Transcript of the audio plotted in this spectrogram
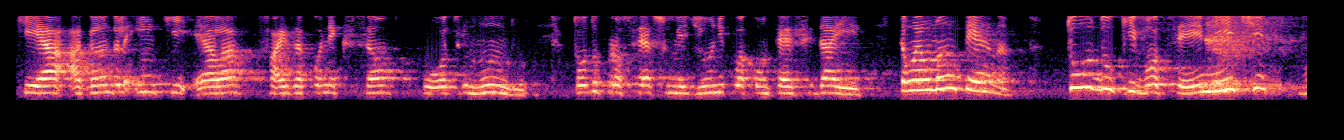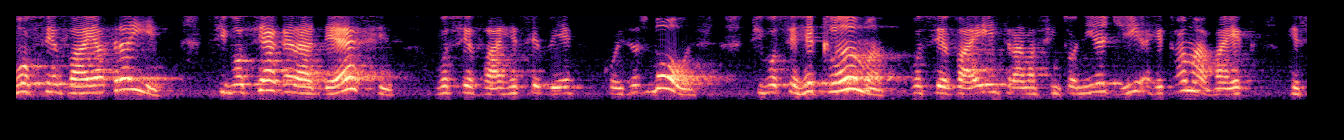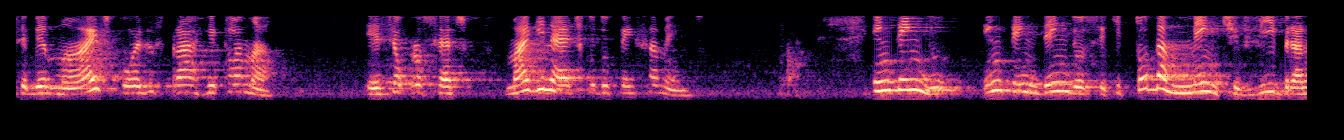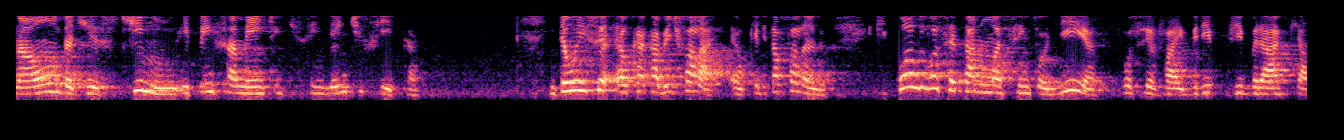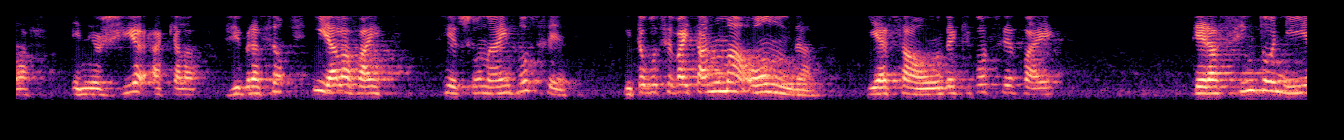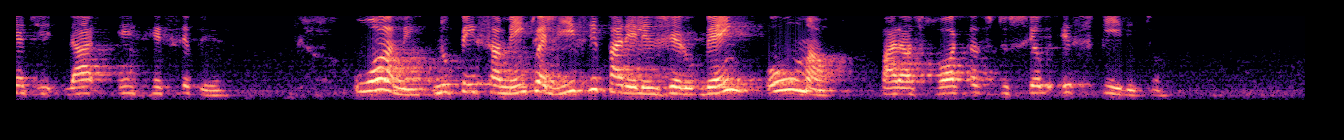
que é a glândula em que ela faz a conexão com o outro mundo. Todo o processo mediúnico acontece daí. Então, é uma antena. Tudo que você emite, você vai atrair. Se você agradece, você vai receber coisas boas. Se você reclama, você vai entrar na sintonia de reclamar, vai receber mais coisas para reclamar. Esse é o processo magnético do pensamento. Entendo, entendendo-se que toda mente vibra na onda de estímulo e pensamento em que se identifica. Então, isso é o que eu acabei de falar, é o que ele está falando. Que quando você está numa sintonia, você vai vibrar aquela energia, aquela vibração, e ela vai ressonar em você. Então você vai estar numa onda, e essa onda é que você vai ter a sintonia de dar e receber. O homem, no pensamento, é livre para eleger o bem ou o mal, para as rotas do seu espírito.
